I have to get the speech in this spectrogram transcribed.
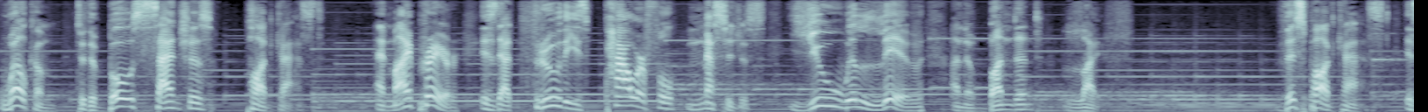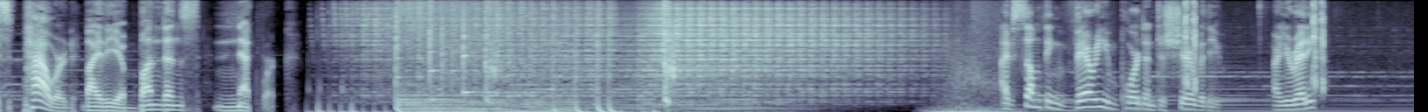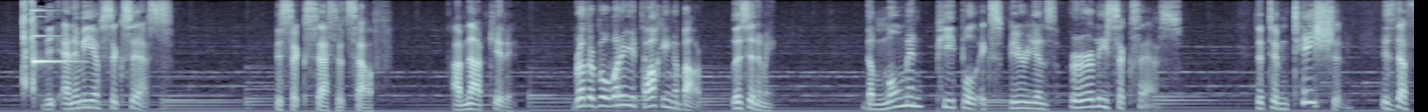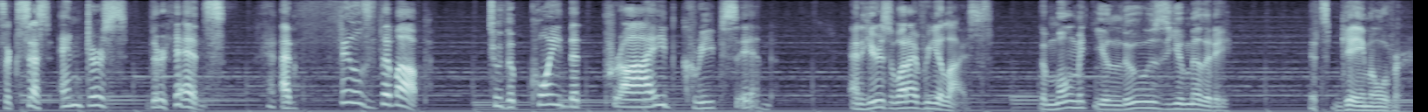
Welcome to the Bo Sanchez podcast. And my prayer is that through these powerful messages, you will live an abundant life. This podcast is powered by the Abundance Network. I have something very important to share with you. Are you ready? The enemy of success is success itself. I'm not kidding. Brother, but what are you talking about? Listen to me. The moment people experience early success, the temptation is that success enters their heads and fills them up to the point that pride creeps in. And here's what I've realized the moment you lose humility, it's game over.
